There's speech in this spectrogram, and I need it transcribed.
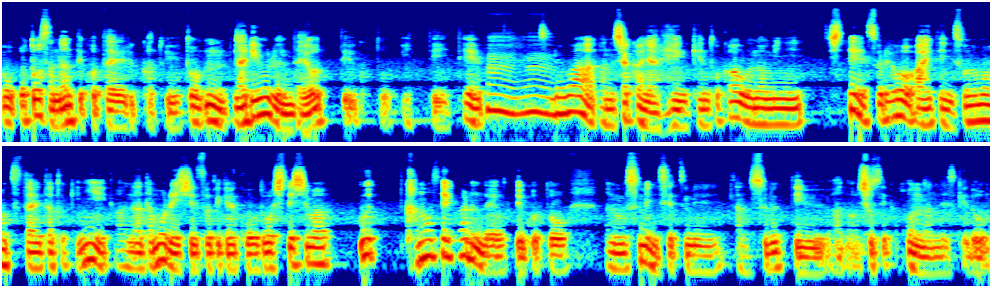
い、お父さんなんて答えるかというと「うんなりうるんだよ」っていうことを言っていて、うんうん、それはあの社会にある偏見とかを鵜呑みにしてそれを相手にそのまま伝えた時にあなたもレイシスト的な行動をしてしまう可能性があるんだよっていうことをあの娘に説明あのするっていうあの書籍本なんですけど、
